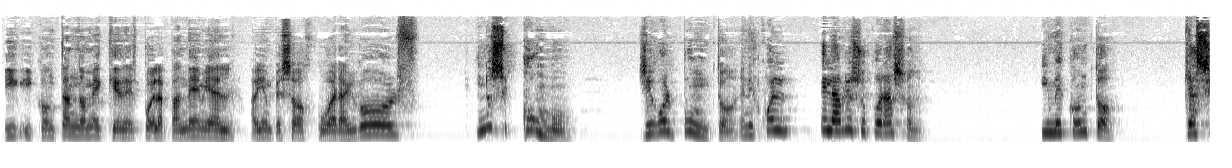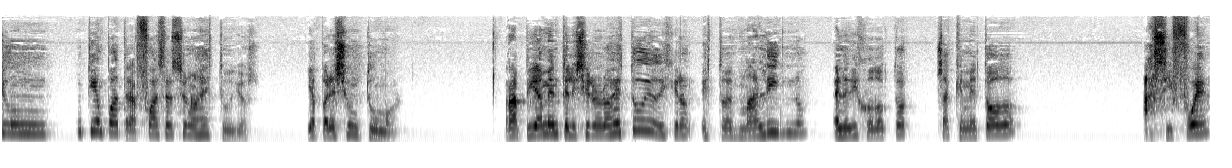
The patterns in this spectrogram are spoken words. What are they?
y, contándome que después de la pandemia él había empezado a jugar al golf. Y no sé cómo llegó el punto en el cual él abrió su corazón y me contó que hace un, tiempo atrás fue a hacerse unos estudios y apareció un tumor. Rápidamente le hicieron los estudios, dijeron, esto es maligno. Él le dijo, doctor, sáqueme todo. Así fue.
